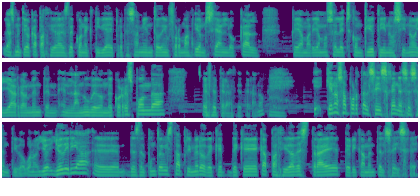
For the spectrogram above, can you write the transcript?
le has metido capacidades de conectividad y procesamiento de información, sea en local, que llamaríamos el edge computing, o si no, ya realmente en, la nube donde corresponda, etcétera, etcétera, ¿no? Mm. ¿Qué, nos aporta el 6G en ese sentido? Bueno, yo, diría, eh, desde el punto de vista primero, de qué, de qué capacidades trae teóricamente el 6G.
